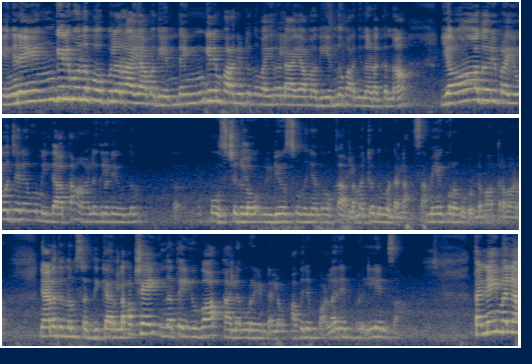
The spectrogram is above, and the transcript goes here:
എങ്ങനെയെങ്കിലും ഒന്ന് പോപ്പുലർ ആയാൽ മതി. എന്തെങ്കിലും പറഞ്ഞിട്ടൊന്ന് വൈറലായാൽ മതി എന്ന് പറഞ്ഞ് നടക്കുന്ന യാതൊരു പ്രയോജനവും ഇല്ലാത്ത ആളുകളുടെ ഒന്നും പോസ്റ്റുകളോ വീഡിയോസോ ഒന്നും ഞാൻ നോക്കാറില്ല. മറ്റൊന്നും കൊണ്ടല്ല. സമയക്കുറവ് കൊണ്ട് മാത്രമാണ് ഞാനതൊന്നും ശ്രദ്ധിക്കാറില്ല. പക്ഷേ ഇന്നത്തെ യുവ തലമുറയുണ്ടല്ലോ. അവർ വളരെ ബ്രില്യൻസ് ആണ്. തന്നെയുമല്ല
